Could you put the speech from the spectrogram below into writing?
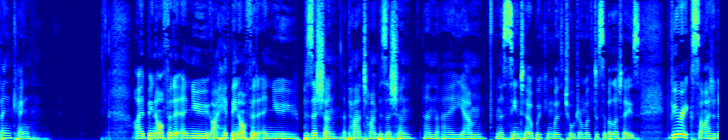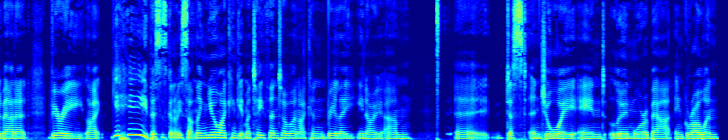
thinking. I'd been offered a new. I have been offered a new position, a part-time position in a um, in a centre working with children with disabilities. Very excited about it. Very like, yee, this is going to be something new. I can get my teeth into, and I can really, you know, um, uh, just enjoy and learn more about and grow in.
